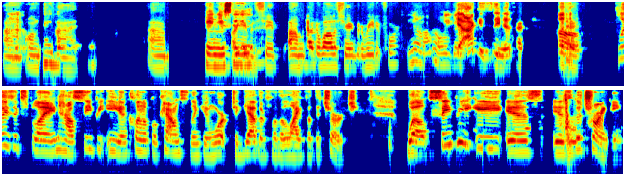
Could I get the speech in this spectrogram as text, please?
um, on the side. Um, can you see? Are you able to see it? Um, Dr. Wallace, you're able to read it for? No, I don't even. Yeah, I can see it. Okay. Uh, please explain how CPE and clinical counseling can work together for the life of the church. Well, CPE is is the training,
